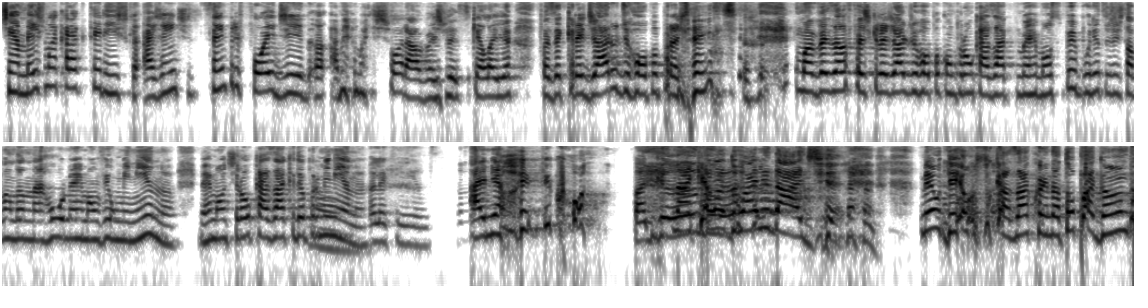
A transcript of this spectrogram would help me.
tinha a mesma característica. A gente sempre foi de. A minha mãe chorava às vezes que ela ia fazer crediário de roupa pra gente. Uma vez ela fez crediário de roupa, comprou um casaco pro meu irmão super bonito. A gente tava andando na rua, meu irmão viu um menino, meu irmão tirou o casaco e deu pro menino. Olha que lindo. Aí minha mãe ficou. Pagando. Naquela dualidade. Meu Deus, o casaco eu ainda tô pagando.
